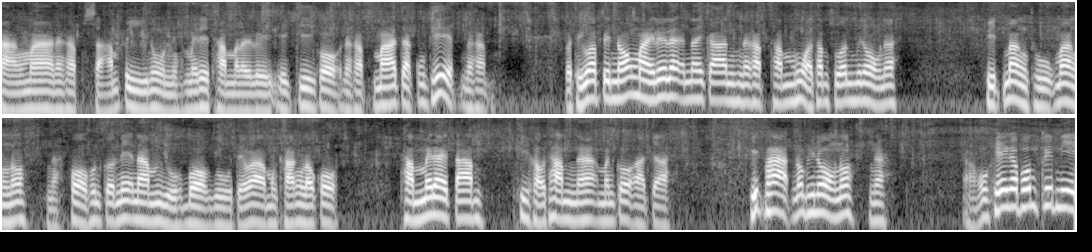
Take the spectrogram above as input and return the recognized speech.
ห่างมานะครับสามปีนู่นเนี่ยไม่ได้ทำอะไรเลยเอกี้ก็นะครับมาจากกรุงเทพนะครับก็ถือว่าเป็นน้องใหม่เลยแหละในการนะครับทำหัวทำสวนพี่น้องนะผิดมั่งถูกมั่งเนาะนะพ่อพิ่นก็แนะนำอยู่บอกอยู่ แต่ว่าบางครั้งเราก็ทำไม่ได้ตามที่เขาทำนะฮะมันก็อาจจะผิดพลาดเนาะพี่น้องเนาะนะอ่าโอเคครับผมคลิปนี้เอ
